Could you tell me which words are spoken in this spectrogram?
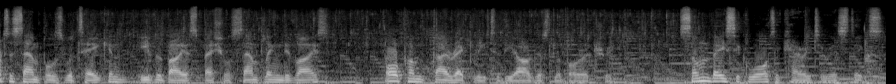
Water samples were taken either by a special sampling device or pumped directly to the Argus laboratory. Some basic water characteristics,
